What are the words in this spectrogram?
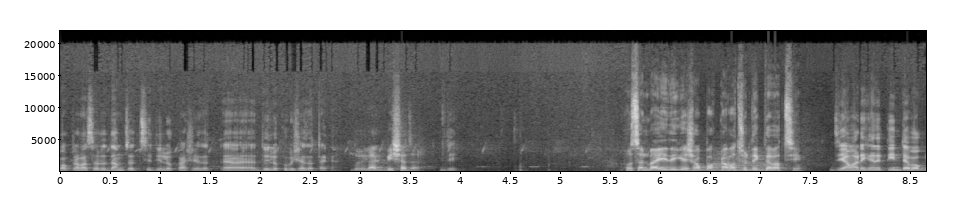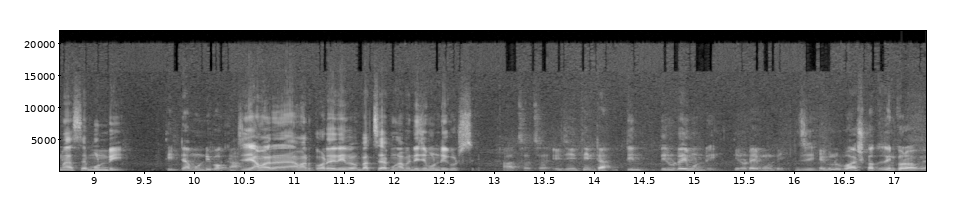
বকনা বাচ্চার দাম চাচ্ছি দুই লক্ষ আশি হাজার দুই লক্ষ বিশ হাজার টাকা। দুই লাখ বিশ হাজার? জি। হোসেন ভাই এদিকে সব বকনা বাছুর দেখতে পাচ্ছি। জি আমার এখানে তিনটা বকনা আছে মুন্ডি। তিনটা মুন্ডি বকনা? জি আমার আমার ঘরেরই বাচ্চা এবং আমি নিজে মুন্ডি করছি। আচ্ছা আচ্ছা এই যে তিনটা? তিন তিনটাই মুন্ডি। তিনটাই মুন্ডি। জি। এগুলোর বয়স কতদিন করে হবে?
